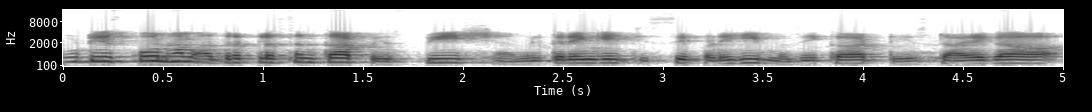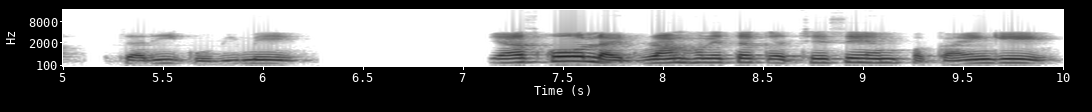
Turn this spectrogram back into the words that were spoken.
टू टीस्पून हम अदरक लहसुन का पेस्ट भी शामिल करेंगे, जिससे बड़े ही मज़े का टेस्ट आएगा अचारी गोभी में। प्याज को लाइट ब्राउन होने तक अच्छे से हम पकाएँगे।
